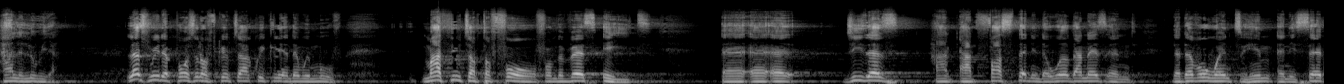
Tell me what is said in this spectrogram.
hallelujah let's read a portion of scripture quickly and then we move matthew chapter 4 from the verse 8 uh, uh, uh, jesus had, had fasted in the wilderness and the devil went to him and he said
